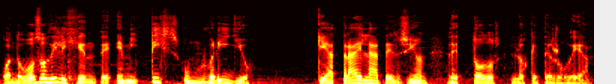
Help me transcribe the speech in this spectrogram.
Cuando vos sos diligente, emitís un brillo que atrae la atención de todos los que te rodean.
